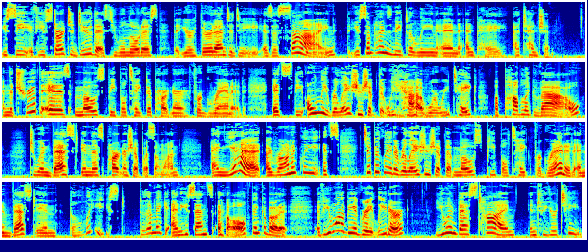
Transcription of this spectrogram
You see, if you start to do this, you will notice that your third entity is a sign that you sometimes need to lean in and pay attention. And the truth is, most people take their partner for granted. It's the only relationship that we have where we take a public vow to invest in this partnership with someone and yet, ironically, it's typically the relationship that most people take for granted and invest in the least. Does that make any sense at all? Think about it. If you want to be a great leader, you invest time into your team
